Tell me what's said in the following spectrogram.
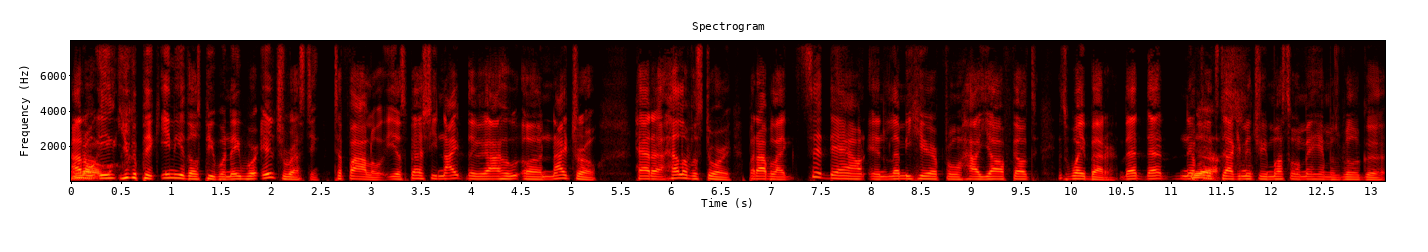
I don't. You could pick any of those people, and they were interesting to follow. Especially Night, the guy who uh, Nitro had a hell of a story. But I'd be like, sit down and let me hear from how y'all felt. It's way better. That that Netflix Yes. documentary, Muscle and Mayhem, is real good.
